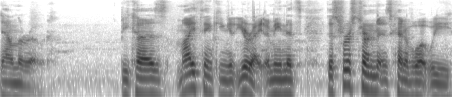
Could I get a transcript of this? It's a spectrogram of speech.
down the road. Because my thinking, you're right. I mean, it's this first tournament is kind of what we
